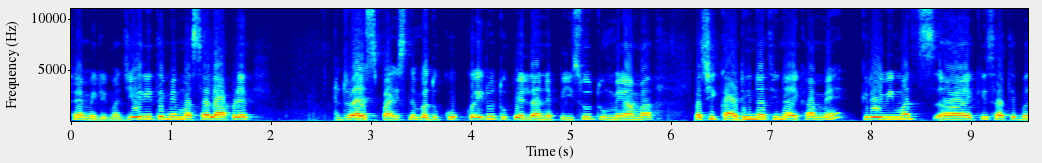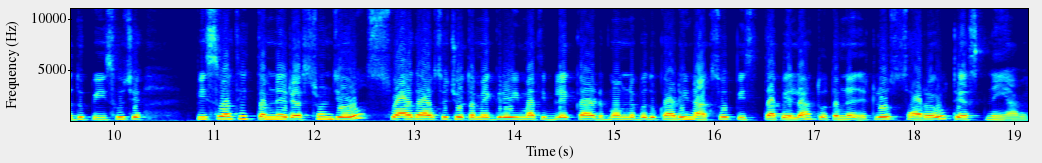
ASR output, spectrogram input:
ફેમિલીમાં. જે રીતે મેં મસાલા આપણે ડ્રાય સ્પાઇસને બધું કૂક કર્યું હતું પહેલાં ને પીસું હતું મેં આમાં પછી કાઢી નથી નાખ્યા. મેં ગ્રેવીમાં જ એકી સાથે બધું પીસું છે. પીસવાથી જ તમને રેસ્ટોરન્ટ જેવો સ્વાદ આવશે. જો તમે ગ્રેવીમાંથી બ્લેક કાર્ડમમને બધું કાઢી નાખશો પીસતા પહેલાં, તો તમને એટલો સારો એવો ટેસ્ટ નહીં આવે.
